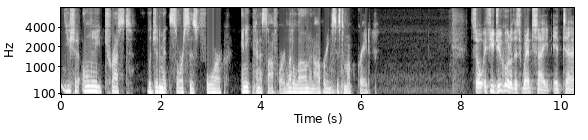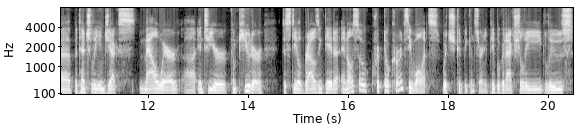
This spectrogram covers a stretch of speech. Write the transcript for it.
you should only trust legitimate sources for any kind of software let alone an operating system upgrade. So if you do go to this website it uh, potentially injects malware uh, into your computer to steal browsing data and also cryptocurrency wallets which could be concerning. People could actually lose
